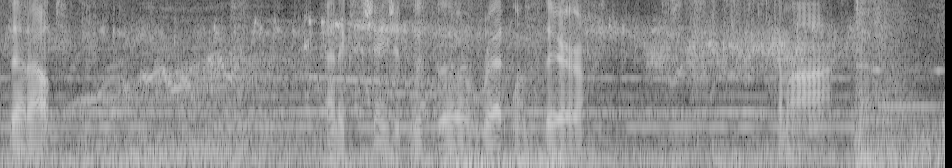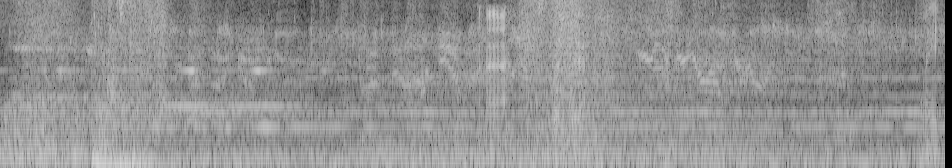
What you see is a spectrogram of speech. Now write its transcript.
put that out. And exchange it with the red one there. Come on. Ah, stuck there. Wait.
